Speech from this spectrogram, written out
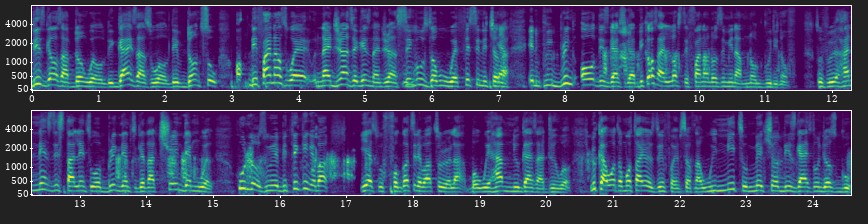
these girls have done well. The guys as well. They've done so. Uh, the finals were Nigerians against Nigerians. Singles, double, were facing each other. Yeah. And if we bring all these guys together, because I lost the final doesn't mean I'm not good enough. So if we harness these talents, we'll bring them together, train them well, who knows? We may be thinking about, yes, we've forgotten about Toriola, but we have new guys that are doing well. Look at what Omotayo is doing for himself now. We need to make sure these guys don't just go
